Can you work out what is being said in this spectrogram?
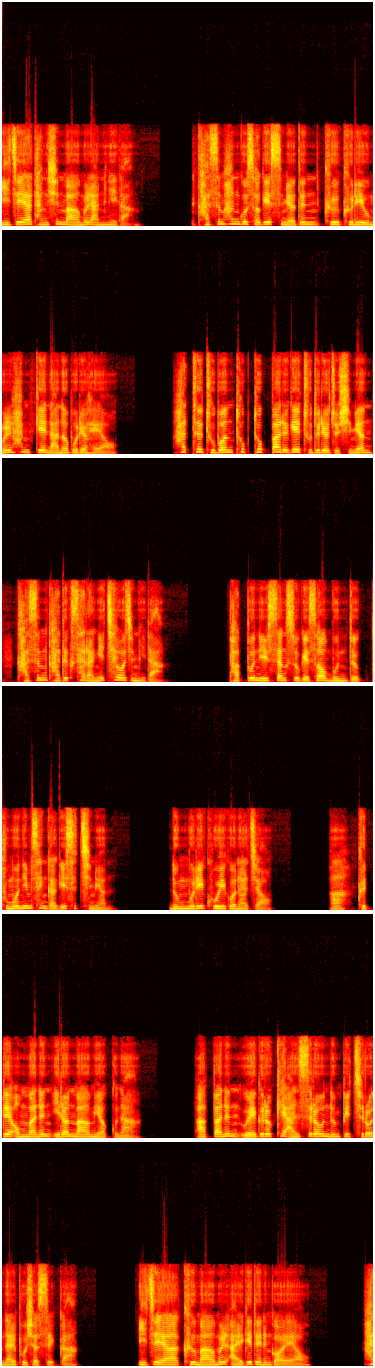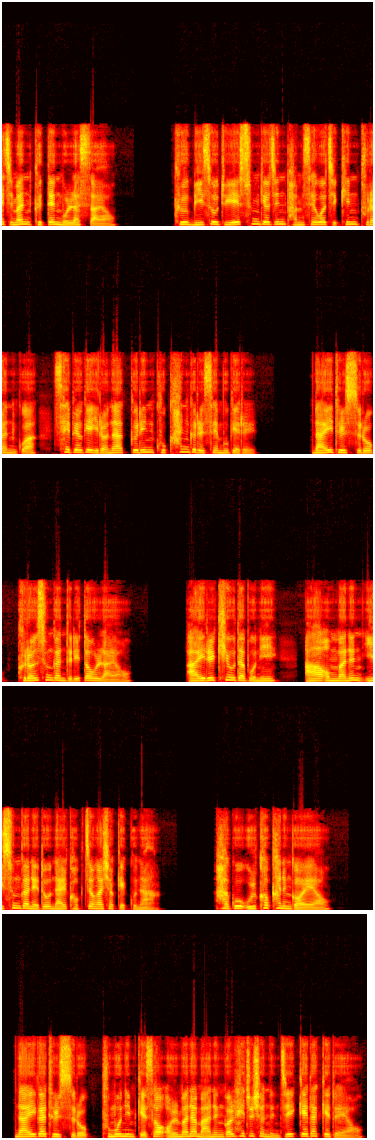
이제야 당신 마음을 압니다. 가슴 한구석에 스며든 그 그리움을 함께 나눠보려 해요. 하트 두 번 톡톡 빠르게 두드려 주시면 가슴 가득 사랑이 채워집니다. 바쁜 일상 속에서 문득 부모님 생각이 스치면 눈물이 고이곤 하죠. 아, 그때 엄마는 이런 마음이었구나. 아빠는 왜 그렇게 안쓰러운 눈빛으로 날 보셨을까? 이제야 그 마음을 알게 되는 거예요. 하지만 그땐 몰랐어요. 그 미소 뒤에 숨겨진 밤새워 지킨 불안과 새벽에 일어나 끓인 국 한 그릇의 무게를. 나이 들수록 그런 순간들이 떠올라요. 아이를 키우다 보니, 아, 엄마는 이 순간에도 날 걱정하셨겠구나. 하고 울컥하는 거예요. 나이가 들수록 부모님께서 얼마나 많은 걸 해주셨는지 깨닫게 돼요.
